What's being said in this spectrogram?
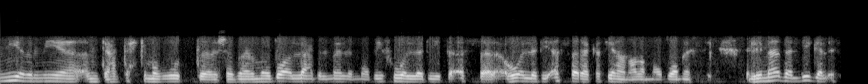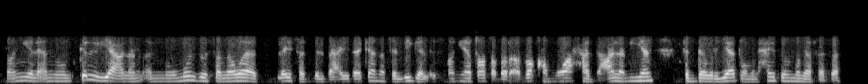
مية بالمية أنت عم تحكي مضبوط آه، شباب. موضوع اللعب المالي النظيف هو الذي تأثر هو الذي أثر كثيرا على موضوع ميسي. لماذا الليغا الإسبانية؟ لأنه الكل يعلم أنه منذ سنوات ليست بالبعيدة كانت الليغا الإسبانية تعتبر الرقم واحد عالميا في الدوريات ومن حيث المنافسة.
